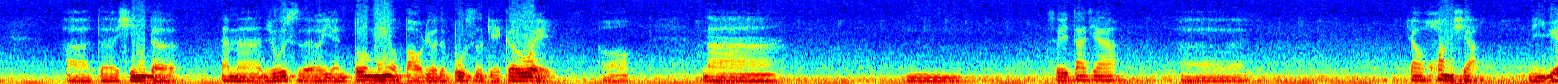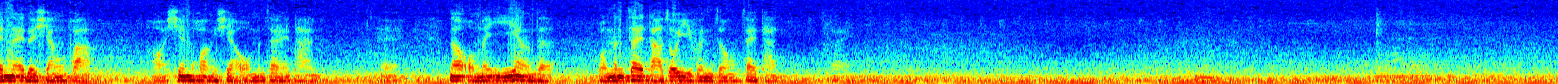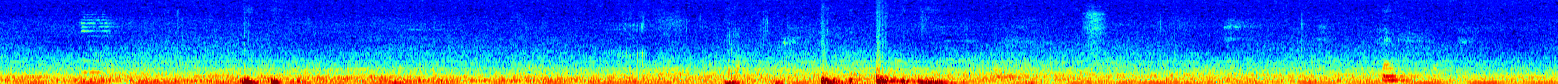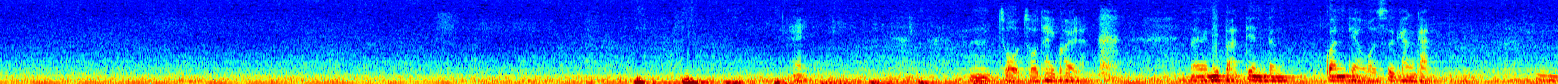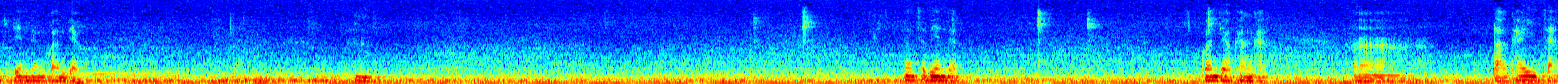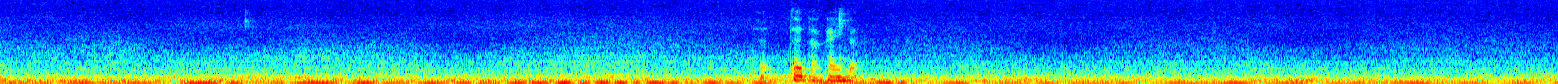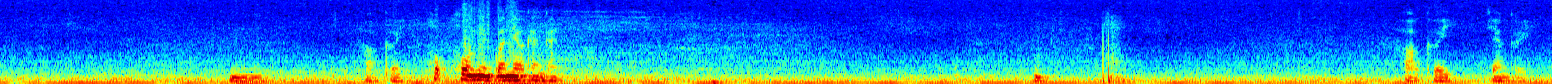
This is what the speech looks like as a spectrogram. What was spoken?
啊的心得。那么如实而言都没有保留的布施给各位，哦，那嗯，所以大家呃要放下你原来的想法，哦，先放下，我们再来谈，哎，那我们一样的，我们再打坐一分钟再谈。走太快了，那个你把电灯关掉，我试看看。嗯，电灯关掉。嗯。那这边的关掉看看。嗯，打开一盏。再打开一盏。嗯，好，可以后后面关掉看看。嗯，好，可以，这样可以。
